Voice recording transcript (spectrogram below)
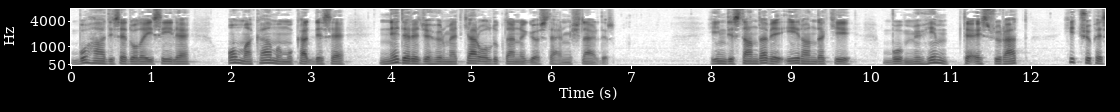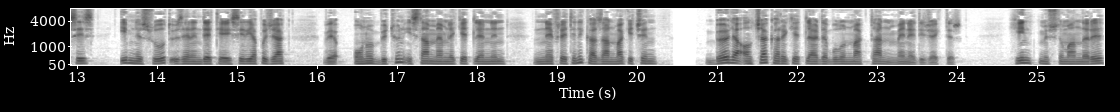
bu hadise dolayısıyla o makamı mukaddese ne derece hürmetkar olduklarını göstermişlerdir. Hindistan'da ve İran'daki bu mühim teessürat hiç şüphesiz İbn Suud üzerinde tesir yapacak ve onu bütün İslam memleketlerinin nefretini kazanmak için böyle alçak hareketlerde bulunmaktan men edecektir. Hint Müslümanları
